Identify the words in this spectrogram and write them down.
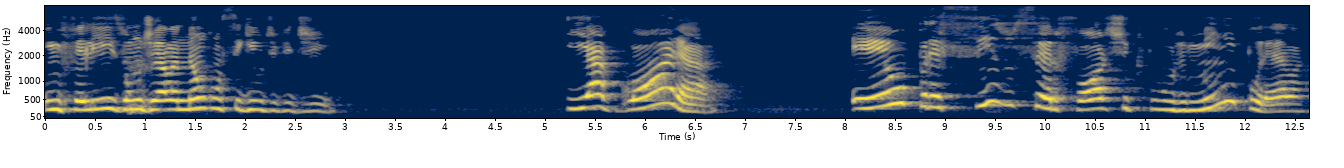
infeliz, onde ela não conseguiu dividir. E agora eu preciso ser forte por mim e por ela.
